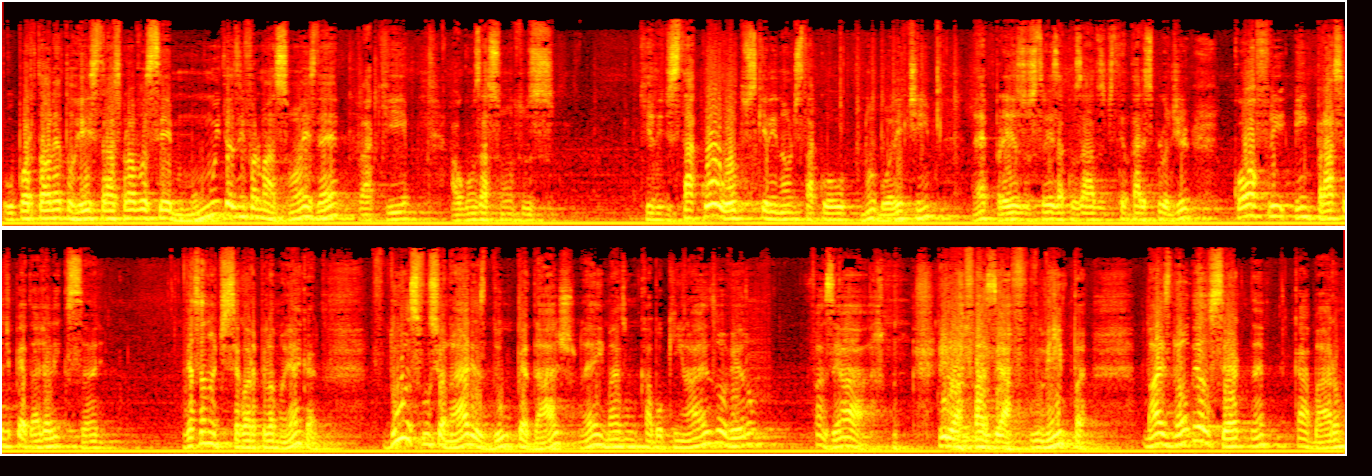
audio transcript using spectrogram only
O portal Neto Reis traz para você muitas informações, né? Aqui alguns assuntos que ele destacou, outros que ele não destacou no boletim, né? Presos três acusados de tentar explodir cofre em praça de pedágio Alexandre. Essa notícia agora pela manhã, cara, duas funcionárias do pedágio, né, e mais um caboquinho lá resolveram fazer a ir lá fazer a limpa, mas não deu certo, né? Acabaram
